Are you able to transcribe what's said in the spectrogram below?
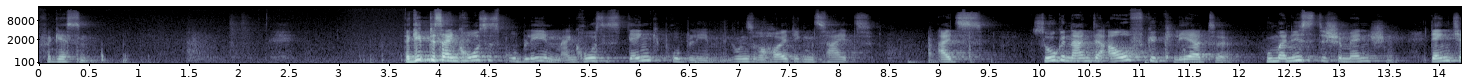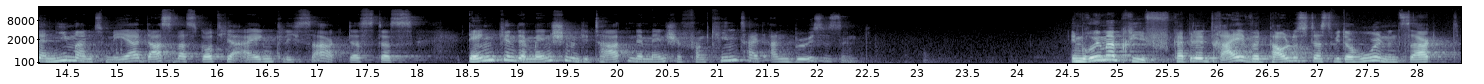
vergessen. Da gibt es ein großes Problem, ein großes Denkproblem in unserer heutigen Zeit. Als sogenannte aufgeklärte, humanistische Menschen denkt ja niemand mehr das, was Gott hier eigentlich sagt, dass das Denken der Menschen und die Taten der Menschen von Kindheit an böse sind. Im Römerbrief, Kapitel 3, wird Paulus das wiederholen und sagt,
